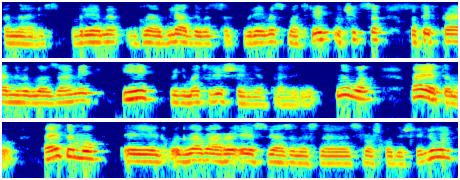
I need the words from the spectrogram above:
анализ, время вглядываться, время смотреть, учиться смотреть правильными глазами и принимать решения правильные. Ну вот, поэтому, поэтому э, глава Ре связана с, с Рошходыш Люль,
